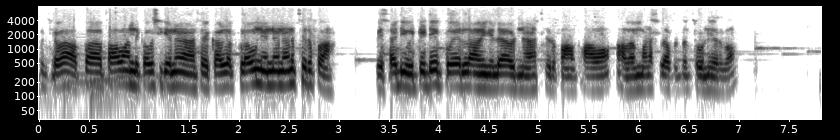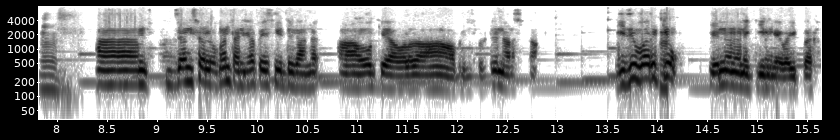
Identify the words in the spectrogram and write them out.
ஓகேவா? அப்பா பாவம் அந்த கௌஷிக் என்ன கிளவுன் என்ன நினைச்சிருப்பான்? பேசாடி விட்டுட்டே போயிடலாம் அவங்கள அப்படின்னு நினைச்சிருப்பான். பாவம் அவன் மனசுல அப்படிதான் தோணி இருக்கும். ம். ஜங்ஷன்ல உட்காந்து தனியா பேசிட்டு இருக்காங்க. ஆஹ் ஓகே அவ்வளவுதான் அப்படின்னு சொல்லிட்டு நினைச்சிட்டான். இது வரைக்கும் என்ன நினைக்கிறீங்க வைப்பர்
